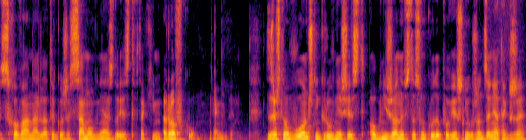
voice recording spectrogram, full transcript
schowana, dlatego że samo gniazdo jest w takim rowku jakby. Zresztą włącznik również jest obniżony w stosunku do powierzchni urządzenia, także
